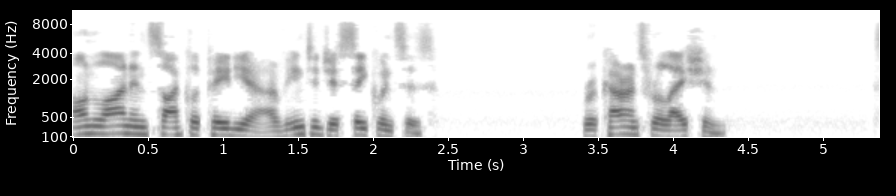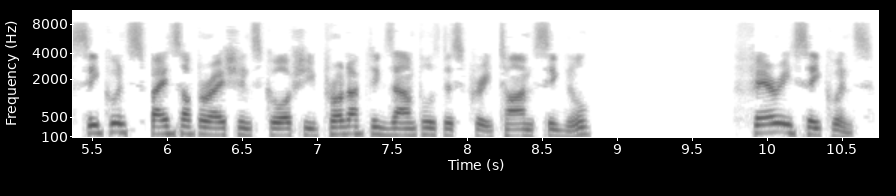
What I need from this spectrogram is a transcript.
Online encyclopedia of integer sequences. Recurrence relation. Sequence space operation Cauchy product examples Discrete time signal. Farey sequence.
